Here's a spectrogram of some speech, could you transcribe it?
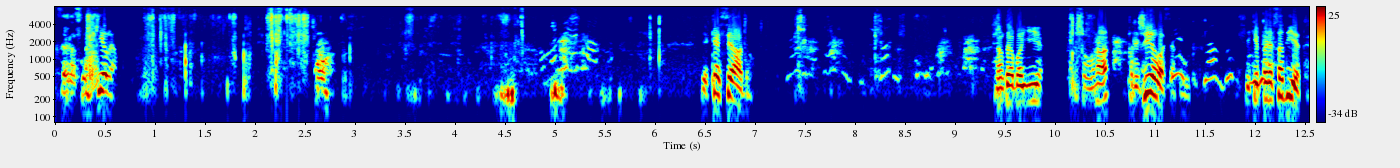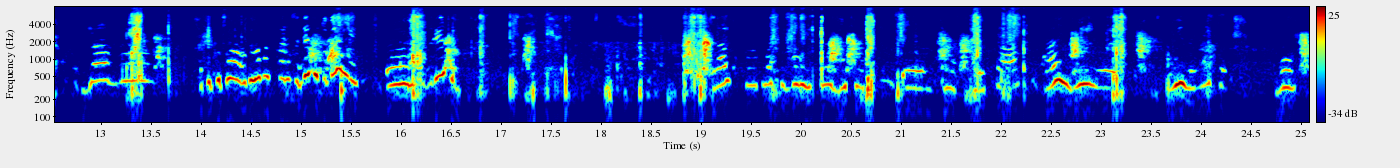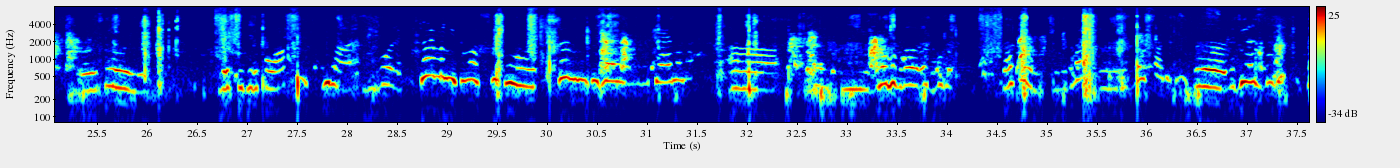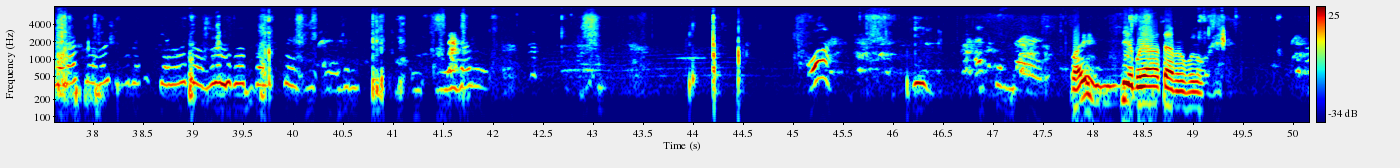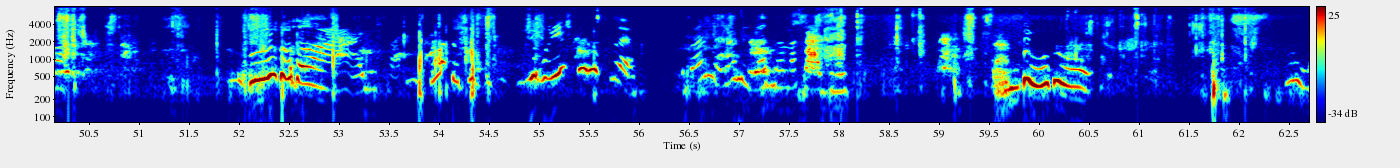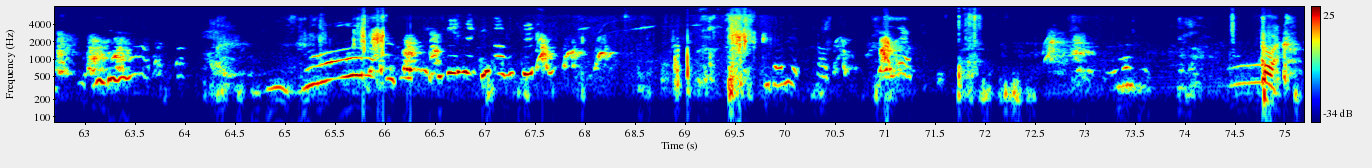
Зараз нахилим. Яке сяду? Нам треба її, щоб вона прижилася тут. Тільки пересадити. я в... Хоч пересадити, мені зрізати. Раз, коли хлопці були бути так, раз він він був той і раз, говорить, дай мені того штуку, дай мені туди о! Йди, бо я на тебе буду вже. Горішка росте. Реально, реально, я знаю на кадрі. Так.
